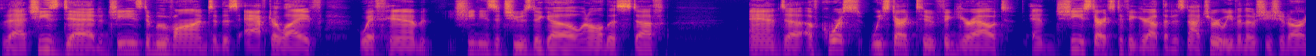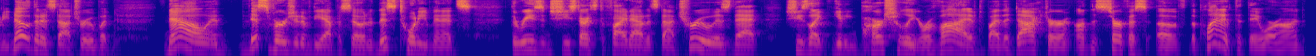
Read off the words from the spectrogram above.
that she's dead and she needs to move on to this afterlife with him and she needs to choose to go and all this stuff. And uh, of course, we start to figure out, and she starts to figure out that it's not true, even though she should already know that it's not true. But now, in this version of the episode, in this 20 minutes, the reason she starts to find out it's not true is that she's like getting partially revived by the doctor on the surface of the planet that they were on.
